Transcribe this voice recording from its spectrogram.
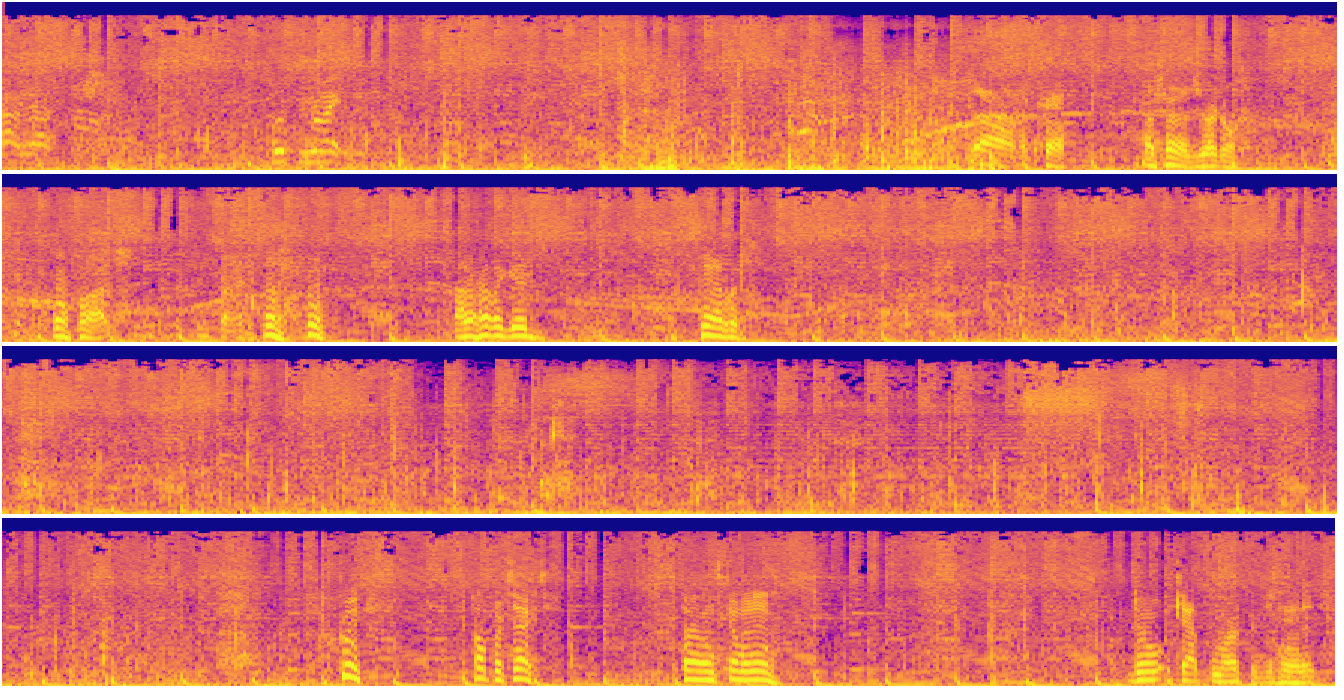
Run, run! Look to right. Ah, crap. I was trying to juggle. Oh, fuck. I don't have a good stabber. Quick! Help protect. Talon's coming in. Don't cap the marker, just hand it.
